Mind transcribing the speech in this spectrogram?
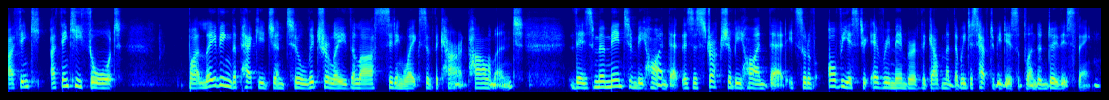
I think I think he thought by leaving the package until literally the last sitting weeks of the current parliament, there's momentum behind that. There's a structure behind that. It's sort of obvious to every member of the government that we just have to be disciplined and do this thing.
